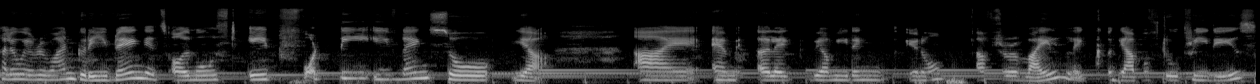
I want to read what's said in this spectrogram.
hello everyone. Good evening. It's almost 8:40 evening so yeah. I am uh, like we are meeting you know after a while like a gap of 2 3 days.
